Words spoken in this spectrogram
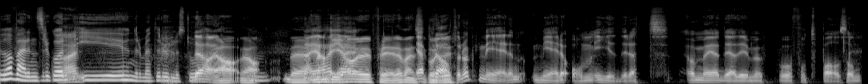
Du har verdensrekord Nei. i 100 meter rullestol. Det har jeg. Ja, ja. Mm. Det, Nei, jeg- men vi har flere jeg prater nok mer, en, mer om idrett og med det jeg driver med på fotball og sånn,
